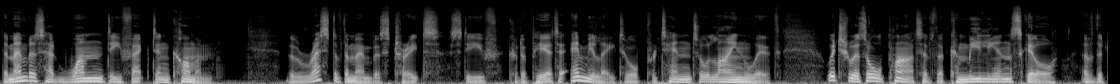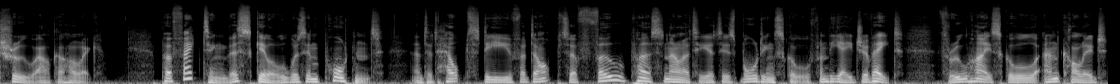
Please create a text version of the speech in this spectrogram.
the members had one defect in common. The rest of the members' traits Steve could appear to emulate or pretend to align with, which was all part of the chameleon skill of the true alcoholic. Perfecting this skill was important and had helped Steve adopt a faux personality at his boarding school from the age of eight, through high school and college,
